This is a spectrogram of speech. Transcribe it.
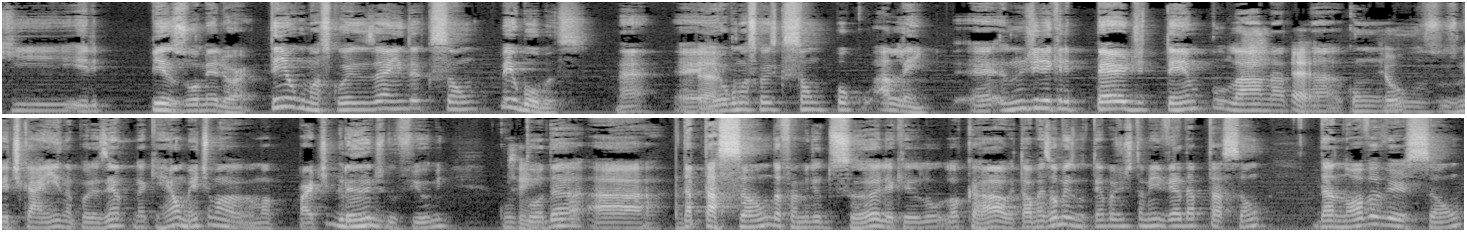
que ele pesou melhor. Tem algumas coisas ainda que são meio bobas né? É, é. E algumas coisas que são um pouco além. É, eu não diria que ele perde tempo lá na, é, na, com eu... os, os Medicaína, por exemplo, né? Que realmente é uma, uma parte grande do filme com Sim. toda a adaptação da família do Sully, aquele local e tal, mas ao mesmo tempo a gente também vê a adaptação da nova versão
